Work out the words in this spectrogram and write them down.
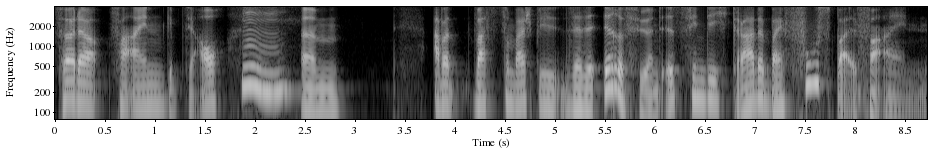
Förderverein gibt's ja auch. Ähm, aber was zum Beispiel sehr, sehr irreführend ist, finde ich gerade bei Fußballvereinen.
